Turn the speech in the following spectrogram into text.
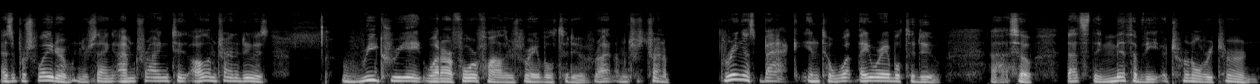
as a persuader, when you're saying I'm trying to, all I'm trying to do is recreate what our forefathers were able to do, right? I'm just trying to bring us back into what they were able to do. Uh, so that's the myth of the eternal return.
